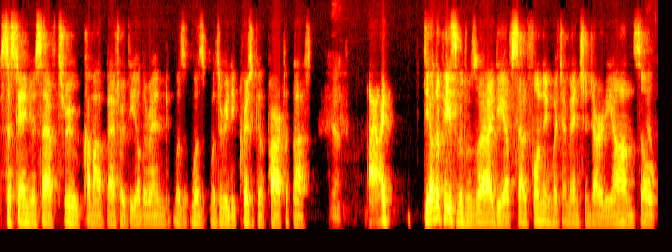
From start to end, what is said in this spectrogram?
sustain yourself through, come out better at the other end was was was a really critical part of that. Yeah. I the other piece of it was the idea of self-funding, which I mentioned early on. So yeah.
